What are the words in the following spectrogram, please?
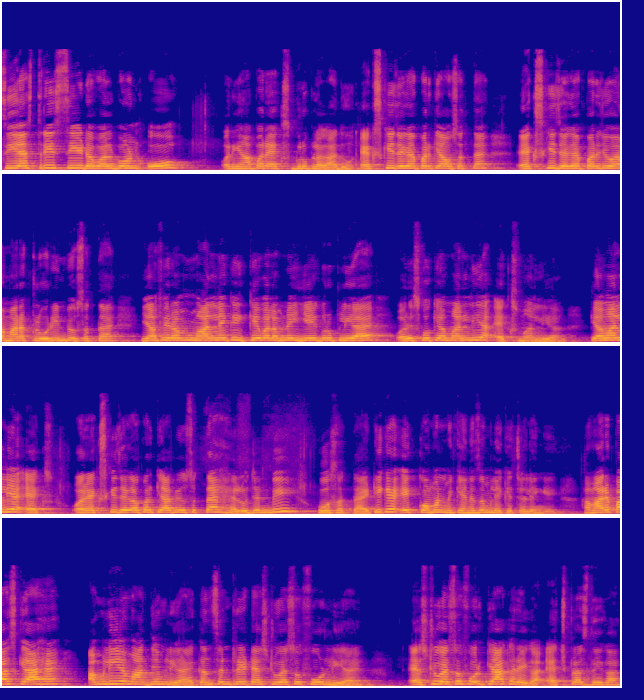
C S three C double bond O और यहाँ पर एक्स ग्रुप लगा दूँ। एक्स की जगह पर क्या हो सकता है? एक्स की जगह पर जो है हमारा क्लोरीन भी हो सकता है। या फिर हम मान लें कि केवल हमने ये ग्रुप लिया है और इसको क्या मान लिया? एक्स मान लिया। क्या मान लिया? एक्स और एक्स की जगह पर क्या भी हो सकता है? हेलोजन भी हो सकता है। ठीक है? एक कॉमन मैकेनिज्म लेके चलेंगे। हमारे पास क्या है? अम्लीय माध्यम लिया है। Concentrate S two S O four लिया है। S two S O four क्या करेगा? एच प्लस देगा।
